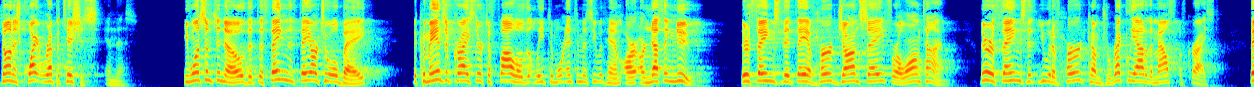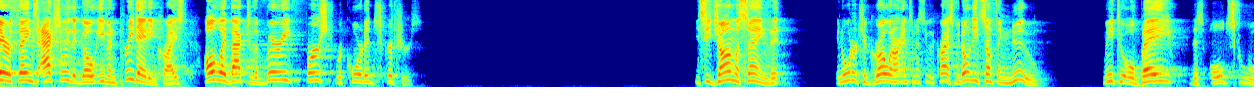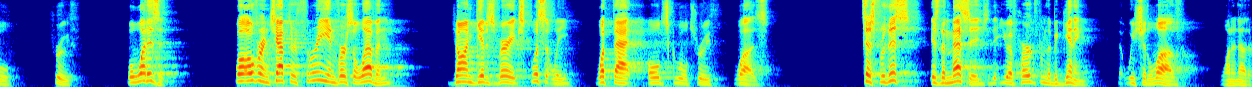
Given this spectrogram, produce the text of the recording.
John is quite repetitious in this. He wants them to know that the thing that they are to obey, the commands of Christ they're to follow that lead to more intimacy with Him, are, are nothing new. They're things that they have heard John say for a long time. There are things that you would have heard come directly out of the mouth of Christ. They are things actually that go even predating Christ, all the way back to the very first recorded scriptures. You see, John was saying that in order to grow in our intimacy with Christ, we don't need something new. We need to obey this old school truth. Well, what is it? Well, over in chapter 3 and verse 11, John gives very explicitly what that old school truth was. It says, For this is the message that you have heard from the beginning, that we should love one another.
